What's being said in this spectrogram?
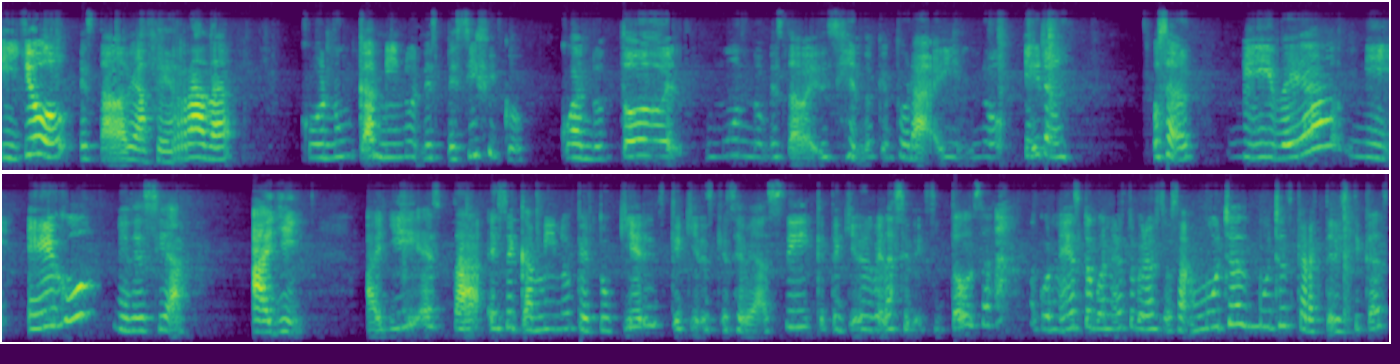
Y yo estaba de aferrada con un camino en específico, cuando todo el mundo me estaba diciendo que por ahí no era. O sea, mi idea, mi ego me decía, allí, allí está ese camino que tú quieres, que quieres que se vea así, que te quieres ver así de exitosa, con esto, con esto, con esto, o sea, muchas, muchas características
